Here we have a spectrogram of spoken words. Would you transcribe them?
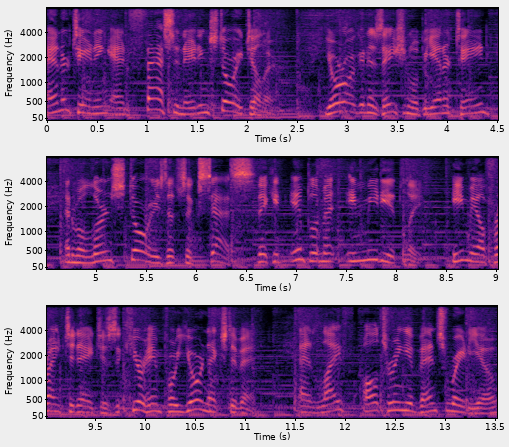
entertaining, and fascinating storyteller. Your organization will be entertained and will learn stories of success they can implement immediately. Email Frank today to secure him for your next event at lifealteringeventsradio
